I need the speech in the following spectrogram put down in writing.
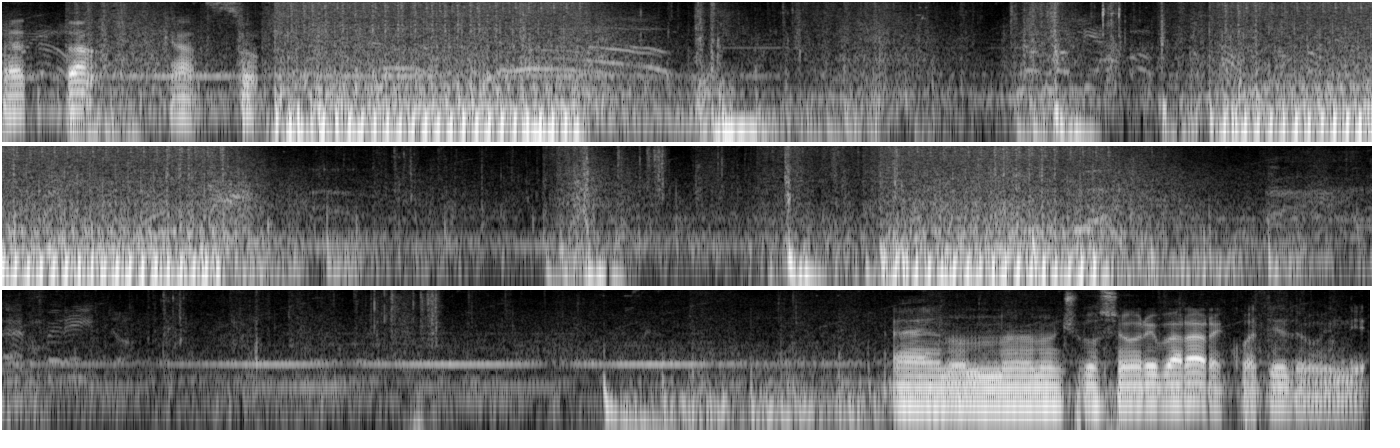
Aspetta, cazzo. Non, non ci possiamo riparare qua dietro, quindi...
